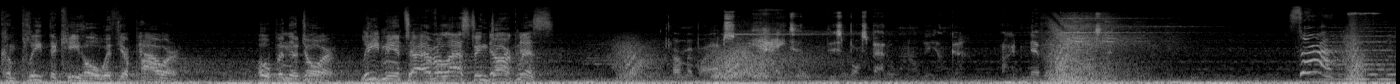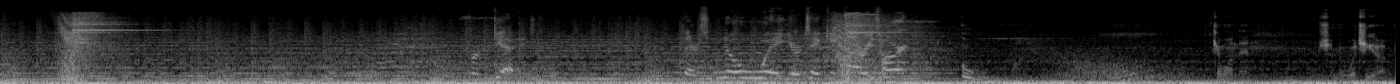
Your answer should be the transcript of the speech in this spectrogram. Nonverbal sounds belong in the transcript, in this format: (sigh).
Complete the keyhole with your power. Open the door. Lead me into everlasting darkness. I remember I absolutely hated this boss battle when I was younger. I could never get past it. Sora! Forget it. There's no way you're taking Kairi's heart. Show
